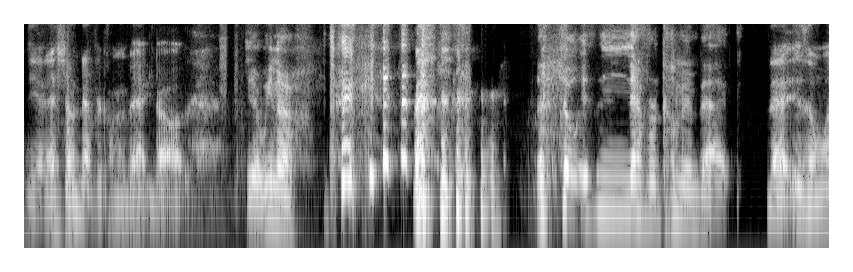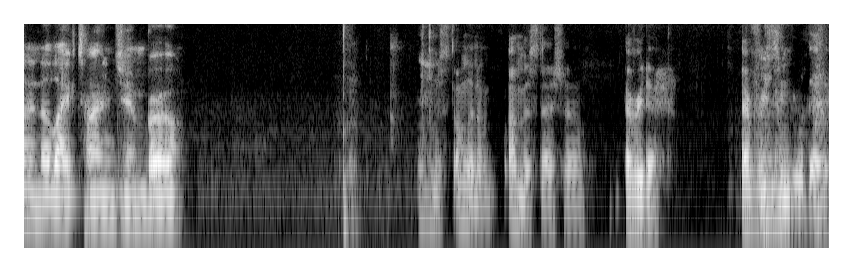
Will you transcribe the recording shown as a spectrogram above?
Yeah, that show never coming back, dog. Yeah, we know. the show is never coming back. that is a one in a lifetime gym, bro. I miss, I'm gonna I miss that show every day, every Mhm. single day.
